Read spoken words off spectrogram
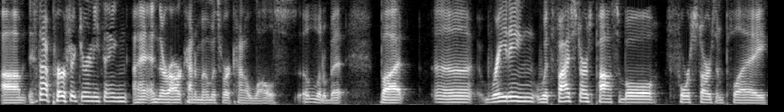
Um, it's not perfect or anything, and there are kind of moments where it kind of lulls a little bit, but rating with five stars possible, four stars in play.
